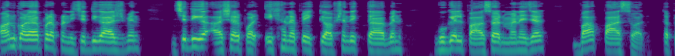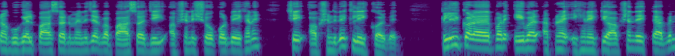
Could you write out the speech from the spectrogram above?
অন করার পর আপনার নিচের দিকে আসবেন। নিচের দিকে আসার পর এখানে আপনি একটি অপশন দেখতে পাবেন গুগল পাসওয়ার্ড ম্যানেজার বা পাসওয়ার্ড তো আপনার গুগল পাসওয়ার্ড ম্যানেজার বা পাসওয়ার্ড যেই অপশনটি শো করবে এখানে, সেই অপশনটিতে ক্লিক করবেন। ক্লিক করার পর এবার আপনারা এখানে একটি অপশন দেখতে পাবেন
